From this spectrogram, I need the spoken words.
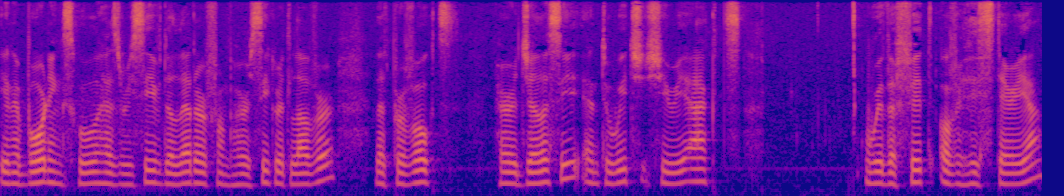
in a boarding school has received a letter from her secret lover that provokes her jealousy and to which she reacts with a fit of hysteria.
